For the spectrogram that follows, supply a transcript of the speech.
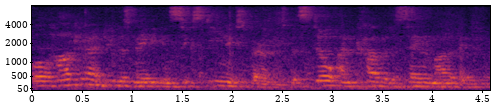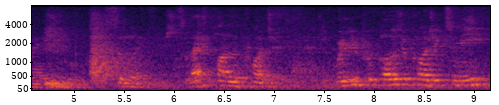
well, how can I do this maybe in 16 experiments, but still uncover the same amount of information, similar information. So that's part of the project. When you propose your project to me,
